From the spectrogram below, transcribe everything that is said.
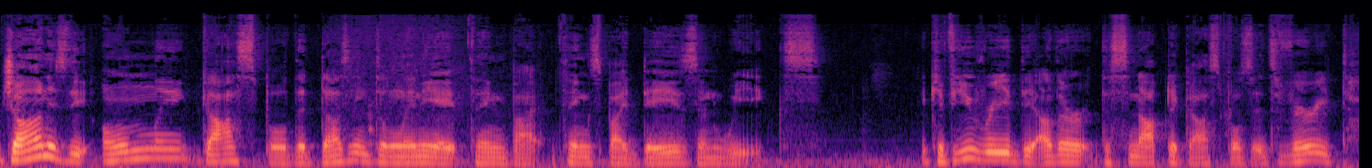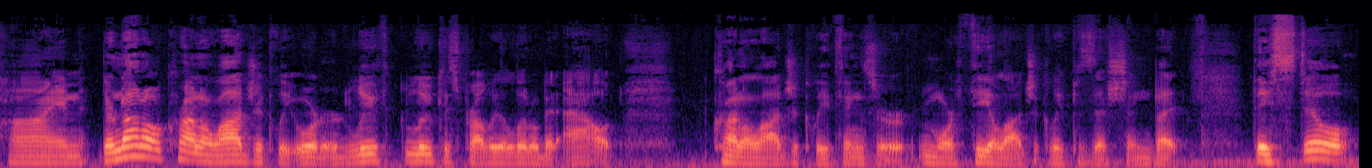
John is the only gospel that doesn't delineate thing by, things by days and weeks. Like if you read the other the synoptic gospels, it's very time. They're not all chronologically ordered. Luke, Luke is probably a little bit out chronologically. Things are more theologically positioned, but they still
